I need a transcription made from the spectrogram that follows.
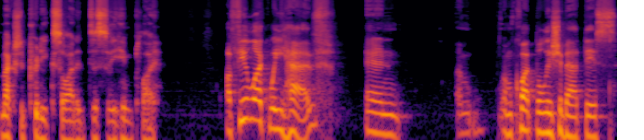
I'm actually pretty excited to see him play. I feel like we have, and I'm I'm quite bullish about this.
